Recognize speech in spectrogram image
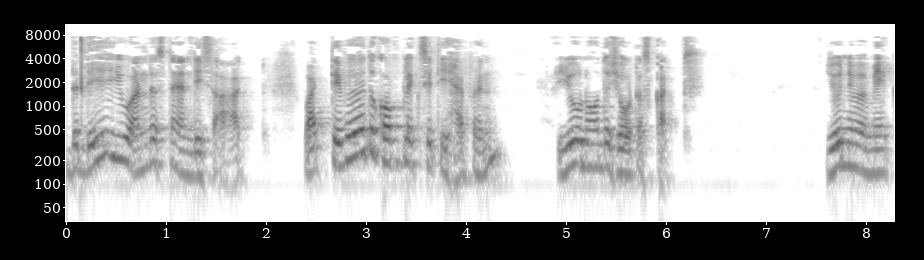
the day you understand this art, whatever the complexity happen, you know the shortest cut. You never make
